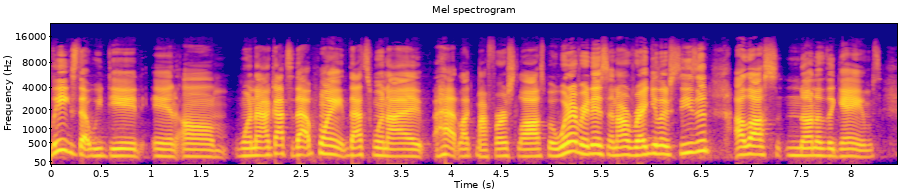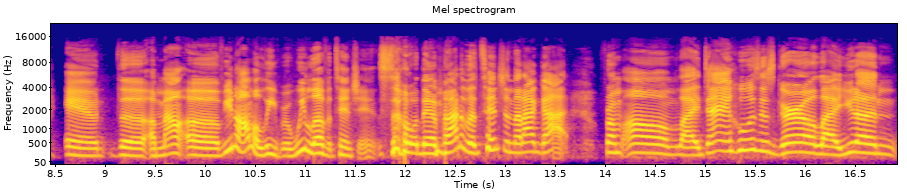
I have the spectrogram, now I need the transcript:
leagues that we did and um when i got to that point that's when i had like my first loss but whatever it is in our regular season i lost none of the games and the amount of you know i'm a libra we love attention so the amount of attention that i got from um like dang who is this girl like you done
